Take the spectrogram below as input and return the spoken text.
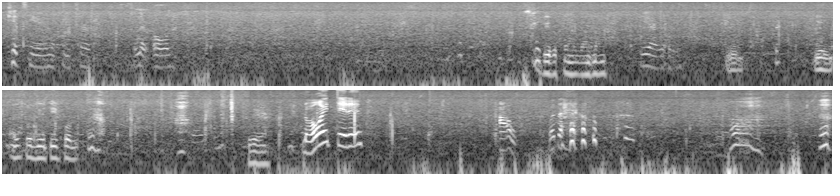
kids here in the future when they're old. So beautiful, magandang. Yeah, really. You, you are so beautiful. There. No, I didn't. What the hell?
